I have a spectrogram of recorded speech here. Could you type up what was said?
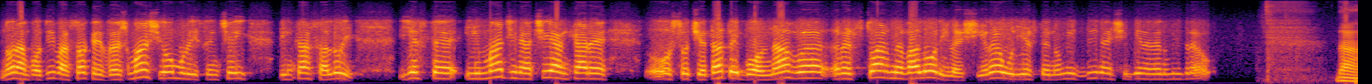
nora împotriva soacrei, vrăjmașii omului sunt cei din casa lui. Este imaginea aceea în care o societate bolnavă răstoarnă valorile și răul este numit bine și bine numit rău. Da,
